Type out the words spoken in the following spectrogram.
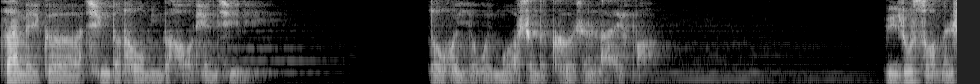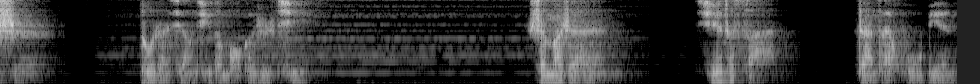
在每个清的透明的好天气里，都会有位陌生的客人来访。比如锁门时，突然想起的某个日期。什么人携着伞站在湖边，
